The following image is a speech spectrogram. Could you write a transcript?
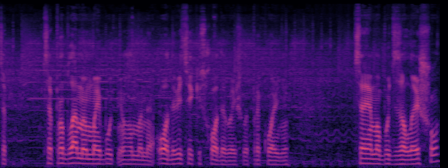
Це, це проблеми майбутнього мене. О, дивіться, які сходи вийшли, прикольні. Це я, мабуть, залишу.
